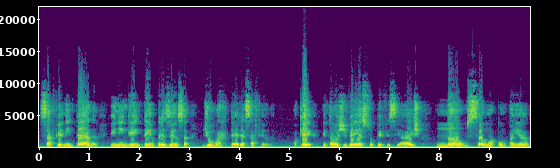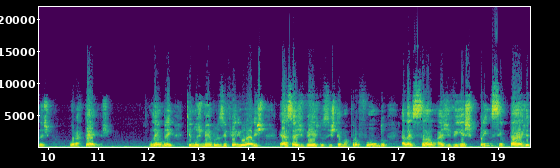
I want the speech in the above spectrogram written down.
safena interna, e ninguém tem a presença de uma artéria safena. Ok? Então as veias superficiais não são acompanhadas por artérias. Lembrem que nos membros inferiores, essas veias do sistema profundo, elas são as vias principais de,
